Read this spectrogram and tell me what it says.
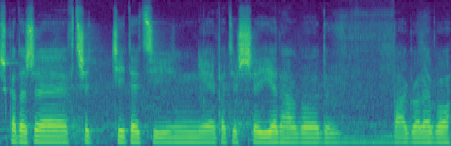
Szkoda, że w trzeciej tercji nie padł jeszcze jeden albo dwa gole, bo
